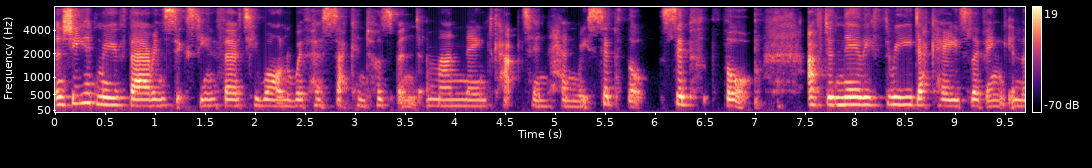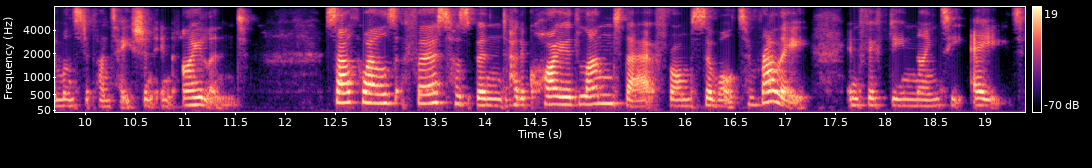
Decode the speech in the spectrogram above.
and she had moved there in 1631 with her second husband, a man named Captain Henry Sibthorpe, Sibthorpe after nearly three decades living in the Munster plantation in Ireland. Southwell's first husband had acquired land there from Sir Walter Raleigh in 1598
